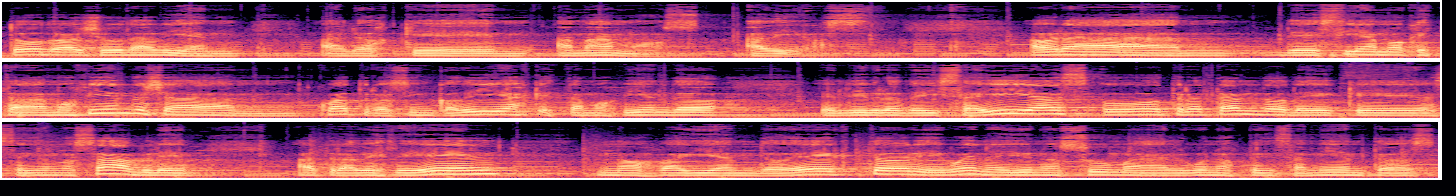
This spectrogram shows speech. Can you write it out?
Todo ayuda bien a los que amamos a Dios. Ahora mm, decíamos que estábamos viendo ya mm, cuatro o cinco días que estamos viendo el libro de Isaías o tratando de que el Señor nos hable a través de él. Nos va guiando Héctor y bueno, y uno suma algunos pensamientos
